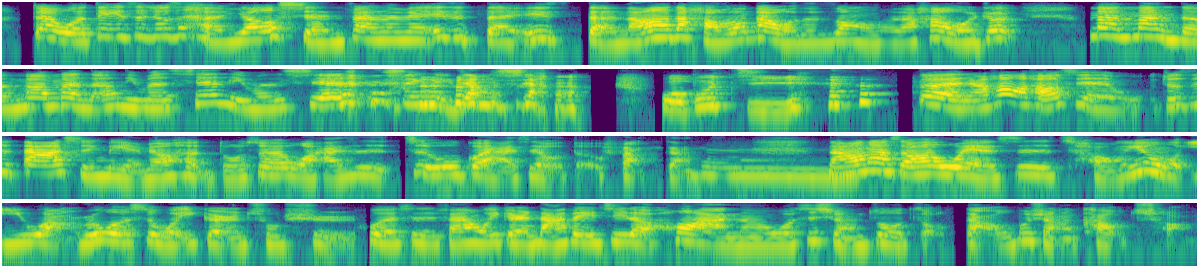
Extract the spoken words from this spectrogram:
对我第一次就是很悠闲在那边一直等一直等，然后到好像到我的 zone 了，然后我就慢慢的慢慢的，啊你们先你们先，心里这样想。我不急，对，然后好险就是大家行李也没有很多，所以我还是置物柜还是有得放这样子。嗯然后那时候我也是从，因为我以往如果是我一个人出去，或者是反正我一个人搭飞机的话呢，我是喜欢坐走道，我不喜欢靠窗。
